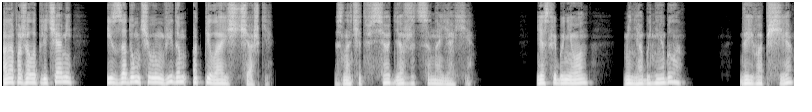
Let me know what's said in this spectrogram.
Она пожала плечами и с задумчивым видом отпила из чашки. Значит, все держится на Яхе. Если бы не он, меня бы не было. Да и вообще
